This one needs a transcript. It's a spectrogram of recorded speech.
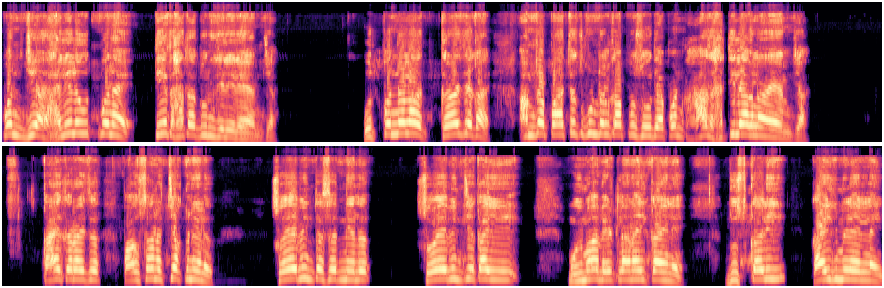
पण जे झालेलं उत्पन्न आहे तेच हातातून गेलेलं आहे आमच्या. उत्पन्नाला करायचं काय? आमचा पाचच क्विंटल कापूस होत्या पण हात हाती लागला नाही आमच्या. काय करायचं? पावसानं चक नेलं. सोयाबीन तसंच नेलं. सोयाबीनचे काही विमा भेटला नाही काही नाही. दुष्काळी काहीच मिळालं नाही.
